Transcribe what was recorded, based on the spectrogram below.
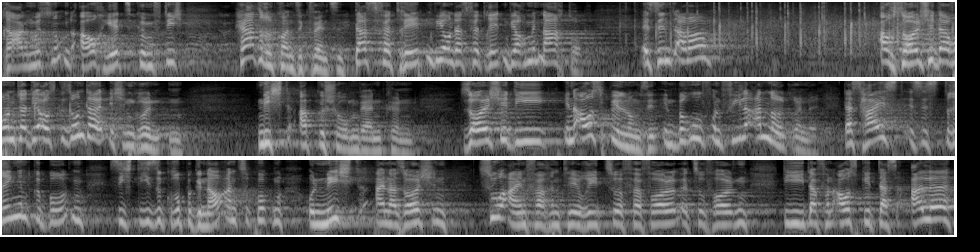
tragen müssen und auch jetzt künftig härtere Konsequenzen. Das vertreten wir und das vertreten wir auch mit Nachdruck. Es sind aber auch solche darunter, die aus gesundheitlichen Gründen nicht abgeschoben werden können. Solche, die in Ausbildung sind, in Beruf und viele andere Gründe. Das heißt, es ist dringend geboten, sich diese Gruppe genau anzugucken und nicht einer solchen zu einfachen Theorie zu, äh, zu folgen, die davon ausgeht, dass alle,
